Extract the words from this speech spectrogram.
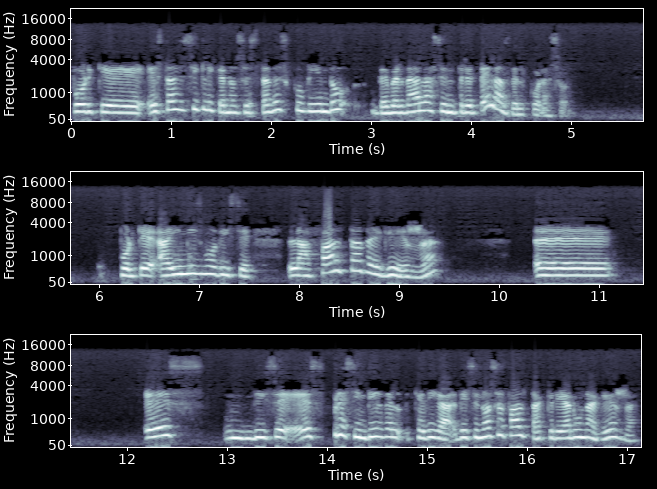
porque esta encíclica nos está descubriendo de verdad las entretelas del corazón. Porque ahí mismo dice, la falta de guerra eh, es, dice, es prescindir del, que diga, dice, no hace falta crear una guerra.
